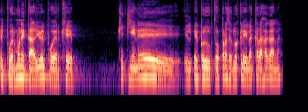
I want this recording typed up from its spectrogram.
el poder monetario, el poder que que tiene el, productor para hacer lo que le dé la caraja gana.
